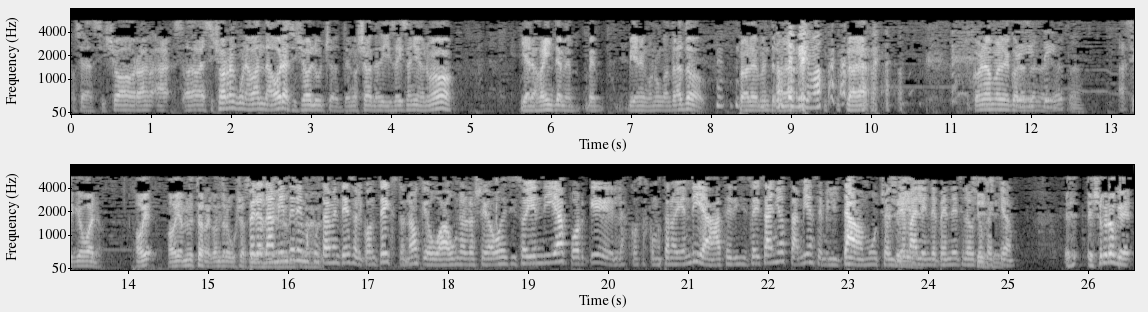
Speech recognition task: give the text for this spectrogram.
O sea, si yo, arran- a- a ver, si yo arranco una banda ahora, si yo lucho, tengo yo de 16 años de nuevo, y a los 20 me, me vienen con un contrato, probablemente No lo agarre. firmo. Lo agarre. Con una mano en el corazón. Así que bueno, obvi- obviamente estoy recontra orgulloso. Pero también tenemos justamente eso, el contexto, ¿no? Que a uno lo llega, vos decís hoy en día, porque las cosas como están hoy en día. Hace 16 años también se militaba mucho el Sí. tema de la independencia y la autogestión. Es- es- Yo creo que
